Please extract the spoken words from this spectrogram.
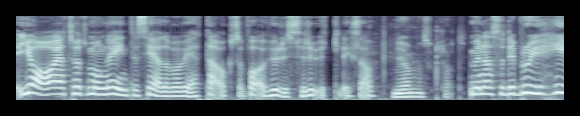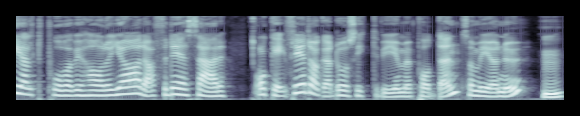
Ja, jag tror att många är intresserade av att veta också vad, hur det ser ut liksom. Ja, men såklart. Men alltså det beror ju helt på vad vi har att göra. För det är så här, okej, fredagar då sitter vi ju med podden som vi gör nu. Mm.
